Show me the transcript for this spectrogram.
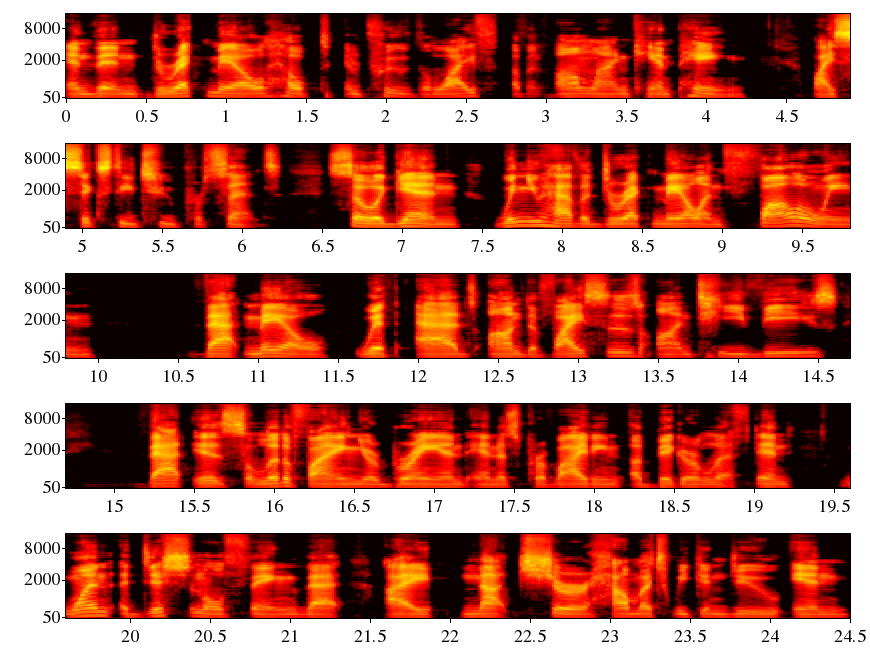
And then direct mail helped improve the life of an online campaign by 62%. So again, when you have a direct mail and following that mail with ads on devices, on TVs, that is solidifying your brand and it's providing a bigger lift. And one additional thing that I'm not sure how much we can do in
